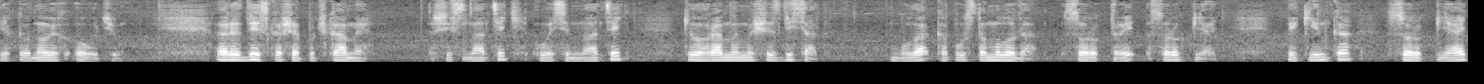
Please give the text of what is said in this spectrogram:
як то нових овочів. Редиска ще пучками 16, 18, кілограмами 60. Була капуста молода 43-45. Пекінка 45,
